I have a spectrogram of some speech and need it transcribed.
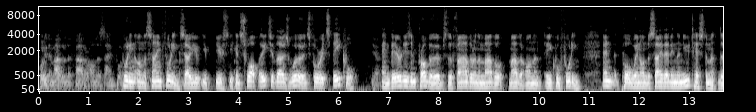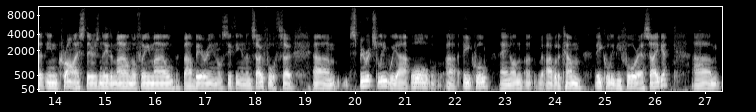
Putting the mother and the father on the same footing. putting on the same footing. So you you, you, you can swap each of those words for its equal. yeah. And there it is in Proverbs, the father and the mother, mother on an equal footing. And Paul went on to say that in the New Testament, that in Christ there is neither male nor female, barbarian or Scythian, and so forth. So um, spiritually, we are all uh, equal and on uh, able to come equally before our Saviour. Um,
